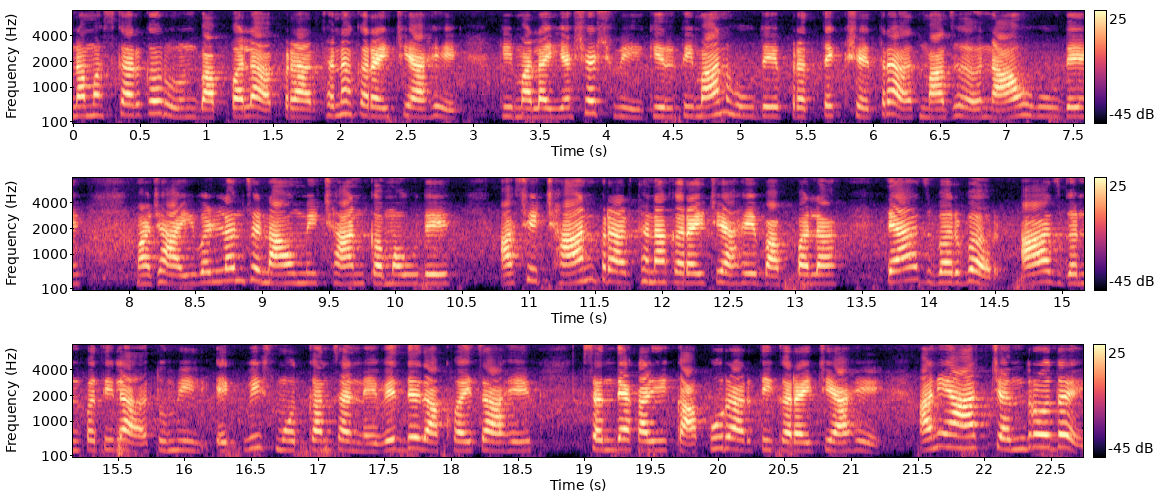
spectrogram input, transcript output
नमस्कार करून बाप्पाला प्रार्थना करायची आहे. की मला यशस्वी कीर्तिमान होऊ दे प्रत्येक क्षेत्रात माझं नाव होऊ दे. माझ्या आईवडिलांचं नाव मी छान कमवू दे. अशी छान प्रार्थना करायची आहे बाप्पाला. त्याचबरोबर आज गणपतीला तुम्ही एकवीस मोदकांचा नैवेद्य दाखवायचा आहे. संध्याकाळी कापूर आरती करायची आहे. आणि आज चंद्रोदय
